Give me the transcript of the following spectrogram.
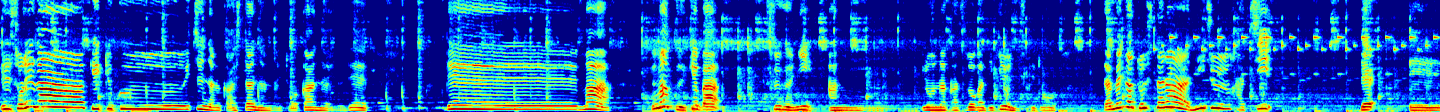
でそれが結局いつになるか明日にならないと分かんないのででまあうまくいけばすぐに、あのいろんな活動ができるんですけどダメだとしたら28で、えー、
